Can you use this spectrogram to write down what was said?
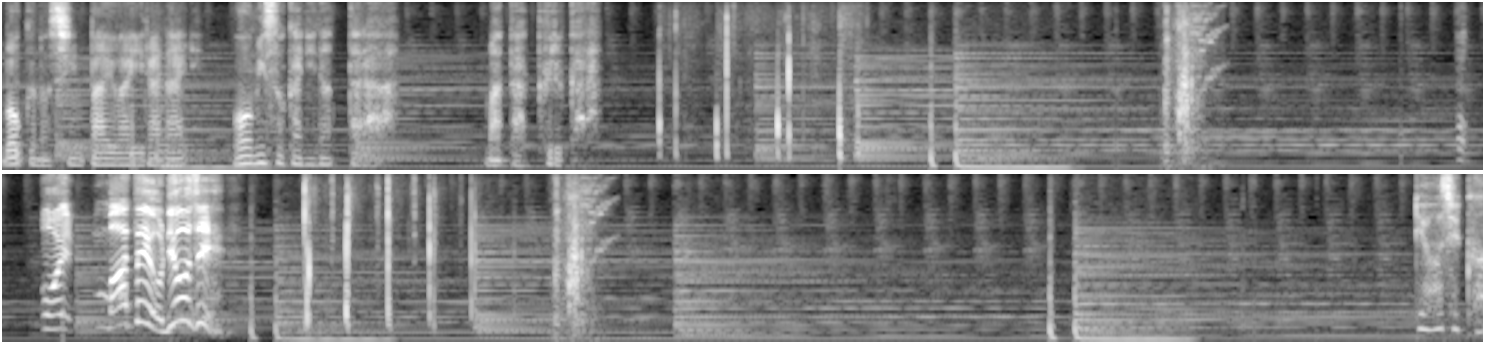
僕の心配はいらない。大晦日になったらまた来るから待てよ領事領事君。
